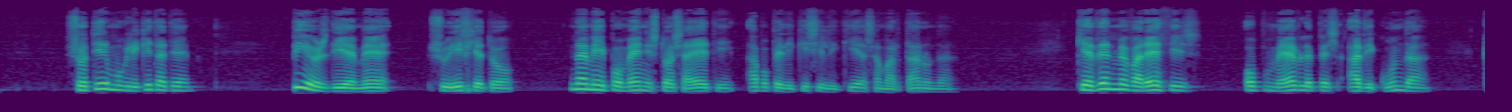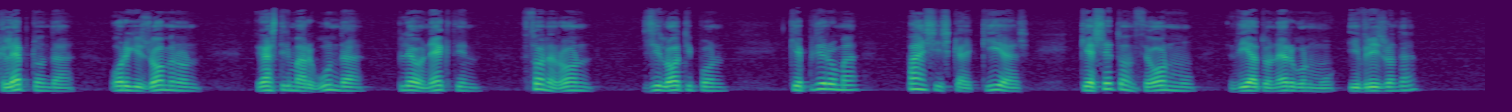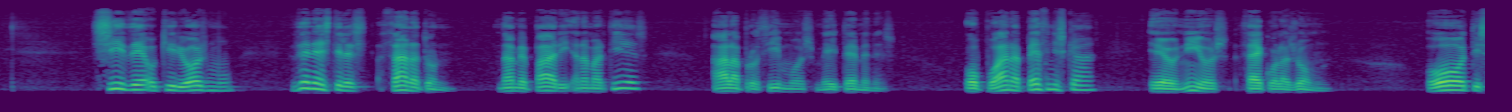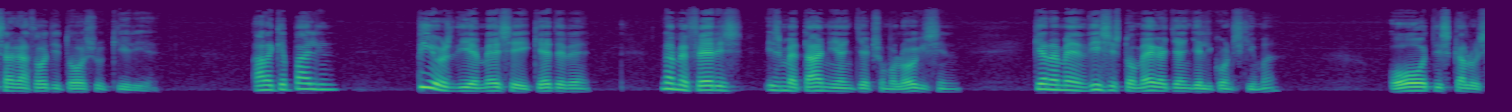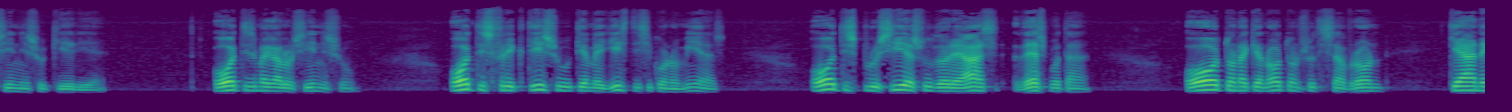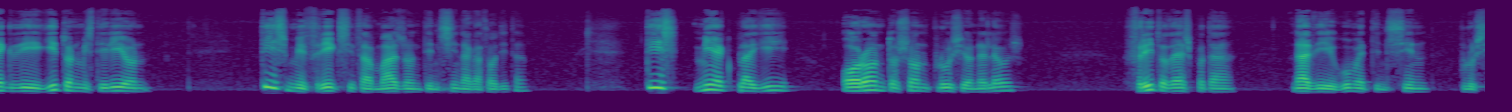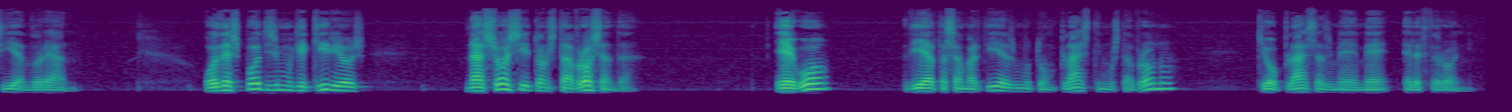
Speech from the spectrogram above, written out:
σωτήρ μου γλυκύτατε ποιος διεμέ σου ήφιετο να με υπομένεις τόσα έτη από παιδικής ηλικίας αμαρτάνοντα και δεν με βαρέθεις όπου με έβλεπες αδικούντα, κλέπτοντα, οργιζόμενον, γαστριμαργούντα, πλεονέκτην, φθονερών, ζηλότυπων και πλήρωμα πάσης κακίας και σε τον Θεόν μου δια των έργων μου υβρίζοντα. Σύ ο Κύριός μου δεν έστειλες θάνατον να με πάρει αναμαρτίες, αλλά προθύμως με υπέμενες, όπου αν απέθνισκα αιωνίως θα εκολαζόμουν. Ω της αγαθότητός σου Κύριε. Αλλά και πάλιν ποιος διεμέσε οικέτευε να με φέρεις εις μετάνοιαν και εξομολόγησιν και να με ενδύσεις το μέγα και αγγελικόν σχήμα; Ω της καλοσύνης σου Κύριε, ω της μεγαλοσύνης σου, ω της φρικτής σου και μεγίστης οικονομίας, ω της πλουσίας σου δωρεάς δέσποτα, ω των ακενότων σου θησαυρών και ανεκδιηγήτων μυστηρίων, τις μη φρίξει θαυμάζον την συναγαθότητα, τις μη εκπλαγεί ορών τοσών πλούσιων έλεος, φρύτο δέσποτα να διηγούμε την συν πλουσίαν δωρεάν. Ο δεσπότης μου και Κύριος να σώσει τον σταυρώσαντα. Εγώ δια τας αμαρτίας μου τον πλάστην μου σταυρώνω και ο πλάσας με εμέ ελευθερώνει.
